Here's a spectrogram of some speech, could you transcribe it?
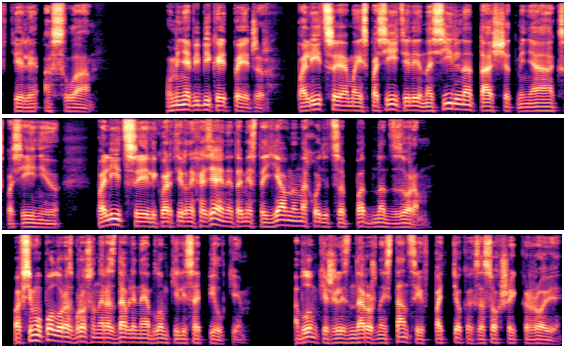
в теле осла. У меня бибикает пейджер. Полиция, мои спасители насильно тащат меня к спасению. Полиция или квартирный хозяин это место явно находится под надзором. По всему полу разбросаны раздавленные обломки лесопилки. Обломки железнодорожной станции в подтеках засохшей крови.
